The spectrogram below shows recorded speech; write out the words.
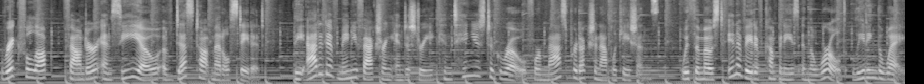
Ric Fulop, founder and CEO of Desktop Metal, stated, the additive manufacturing industry continues to grow for mass production applications, with the most innovative companies in the world leading the way.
